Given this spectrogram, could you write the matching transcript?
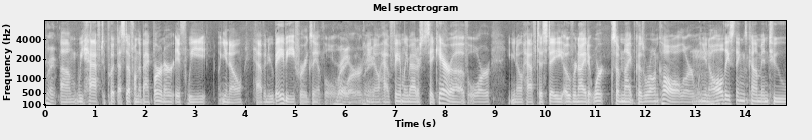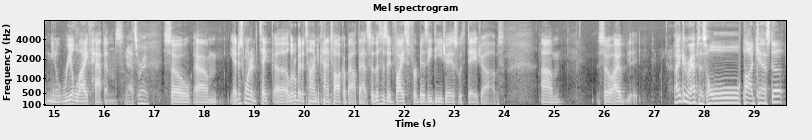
Right. um, we have to put that stuff on the back burner if we, you know, have a new baby, for example, Right, or you know, have family matters to take care of, or you know, have to stay overnight at work some night because we're on call, or you Mm-hmm. know, all these things come into you know, real life happens. That's right. So um, yeah, I just wanted to take uh, a little bit of time to kind of talk about that. So this is advice for busy DJs with day jobs. Um, so I I can wrap this whole podcast up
